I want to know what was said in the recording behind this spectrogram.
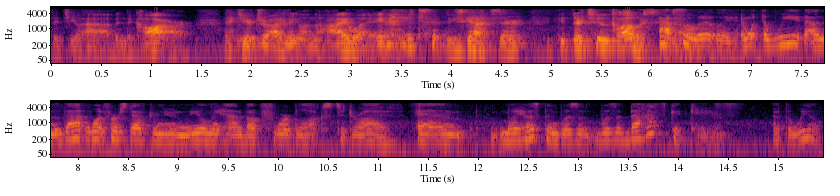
that you have in the car that you're driving on the highway. Right. these guys are they're too close. Absolutely. Know? And we on that one first afternoon we only had about four blocks to drive, and my husband was a was a basket case at the wheel.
